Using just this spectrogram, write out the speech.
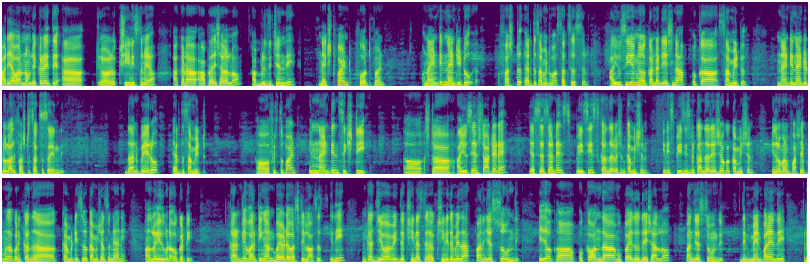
పర్యావరణం ఎక్కడైతే క్షీణిస్తున్నాయో అక్కడ ఆ ప్రదేశాలలో అభివృద్ధి చెంది next point fourth point. Nineteen ninety two first earth summit was success IUCN conduct చేసిన ఒక సమిట్ నైన్టీన్ నైంటీ టూలో అది ఫస్ట్ సక్సెస్ అయింది. దాని పేరు earth summit fifth point in nineteen sixty స్టా ఐయుసిఎన్ స్టార్టెడ్ ఎస్ఎస్ అంటే స్పీసీస్ కన్జర్వేషన్ కమిషన్. ఇది స్పీసీస్ని కన్జర్వ్ చేసే ఒక కమిషన్. ఇందులో మనం ఫస్ట్ చెప్పుకున్నగా కొన్ని కమిటీస్ కమిషన్స్ ఉన్నాయని అందులో ఇది కూడా ఒకటి. Currently working on biodiversity losses ఇది ఇంకా జీవ వైవిధ్య క్షీణ క్షీణత మీద పనిచేస్తూ ఉంది. ఇది ఒక ఒక వంద ముప్పై ఐదు దేశాల్లో పనిచేస్తూ ఉంది. దీనికి మెయిన్ పని ఏంది?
